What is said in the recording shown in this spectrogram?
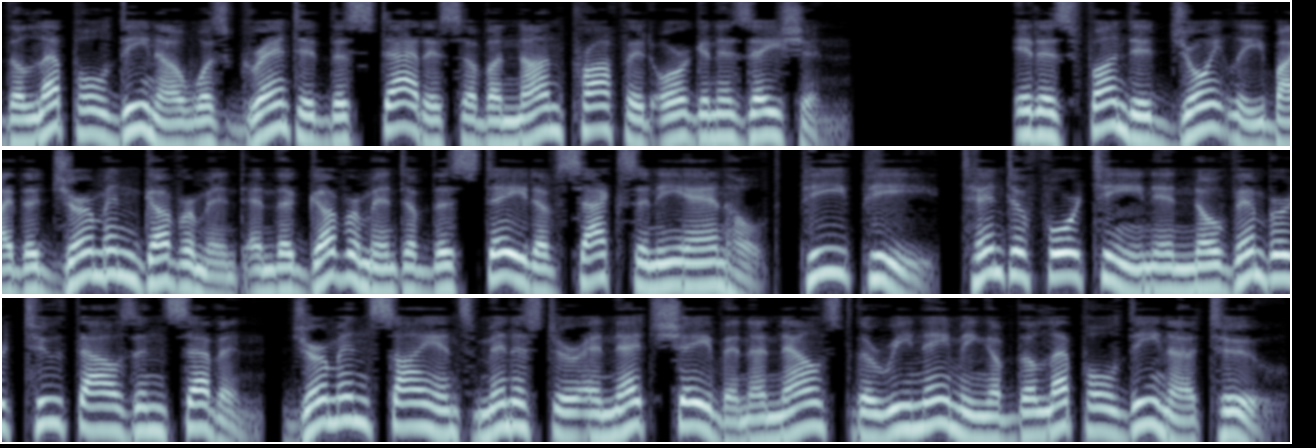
the Leopoldina was granted the status of a non-profit organization. It is funded jointly by the German government and the government of the state of Saxony-Anhalt. pp. 10 to 14. In November 2007, German science minister Annette Schavan announced the renaming of the Leopoldina to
